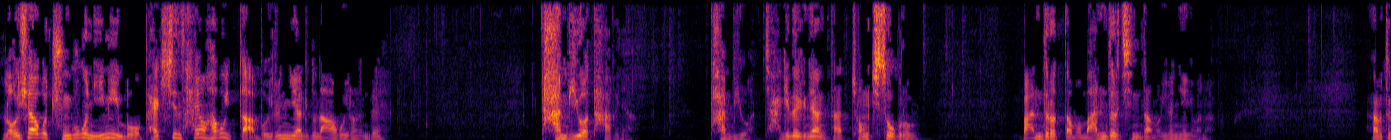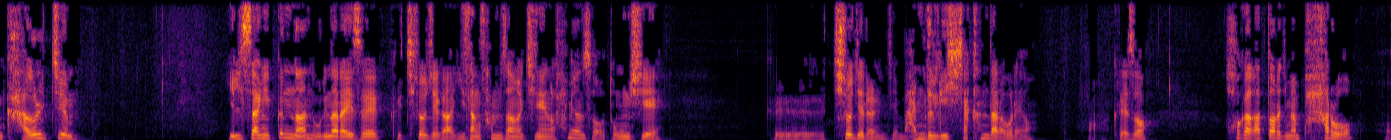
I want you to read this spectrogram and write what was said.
러시아하고 중국은 이미 뭐 백신 사용하고 있다 뭐 이런 이야기도 나오고 이러는데 다 미워 다 그냥. 다 미워. 자기들 그냥 다 정치 속으로 만들었다 뭐 만들어진다 뭐 이런 얘기만 하고. 아무튼 가을쯤 일상이 끝난 우리나라에서의 그 치료제가 2상, 3상을 진행을 하면서 동시에 그 치료제를 이제 만들기 시작한다라고 그래요. 어, 그래서 허가가 떨어지면 바로 어,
